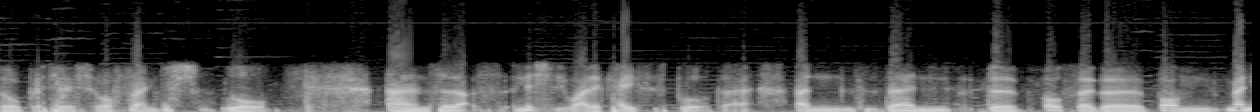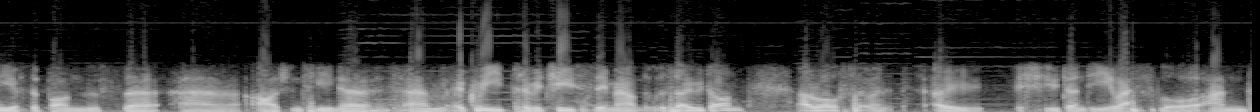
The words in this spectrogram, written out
or British or French law. And so that's initially why the case is brought there. And then the also the bond, many of the bonds that uh, Argentina um, agreed to reduce the amount that was owed on are also uh, issued under US law, and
